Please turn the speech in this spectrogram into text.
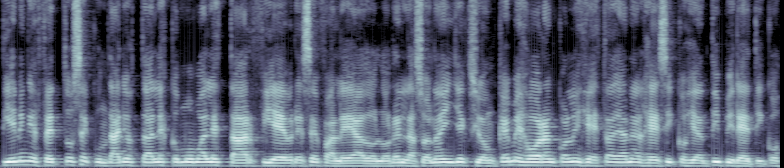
tienen efectos secundarios tales como malestar, fiebre, cefalea, dolor en la zona de inyección que mejoran con la ingesta de analgésicos y antipiréticos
